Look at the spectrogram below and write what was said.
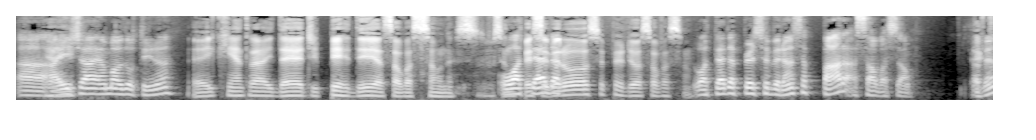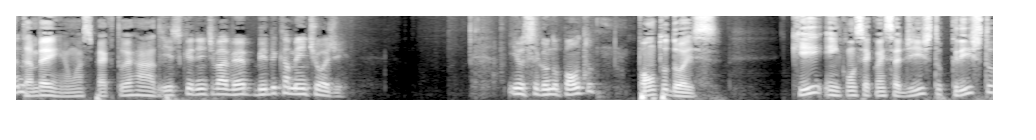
Ah, É aí aí- já é uma doutrina. É aí que entra a ideia de perder a salvação, né? Se você Ou não até da- perseverou, você perdeu a salvação. ou até da perseverança para a salvação. Tá é vendo? também é um aspecto errado. Isso que a gente vai ver biblicamente hoje. E o segundo ponto, Ponto 2. que, em consequência disto, Cristo,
